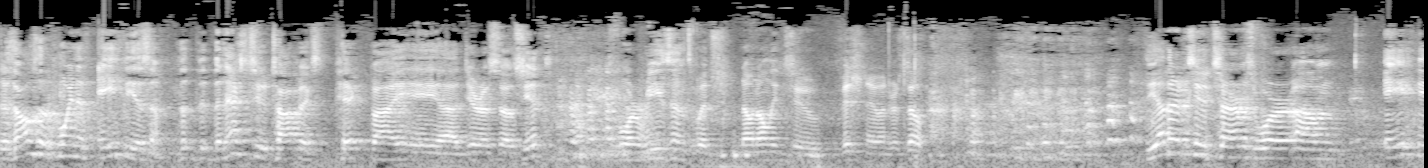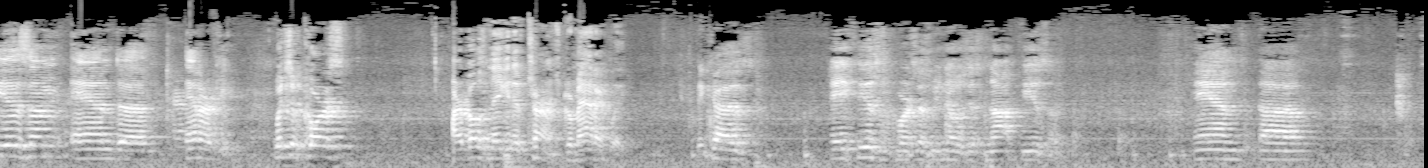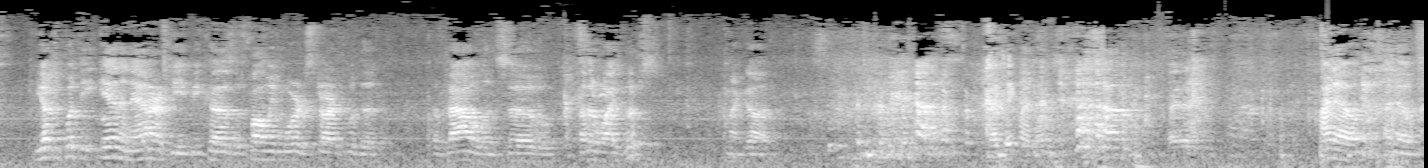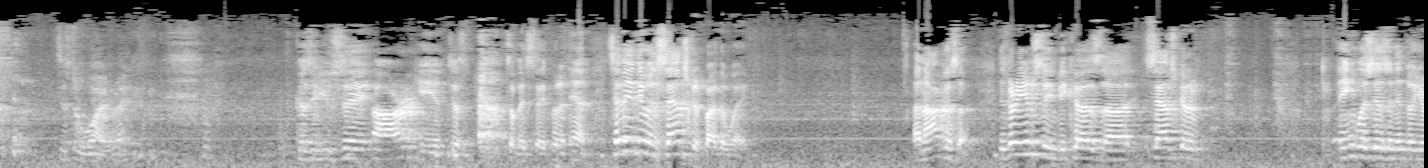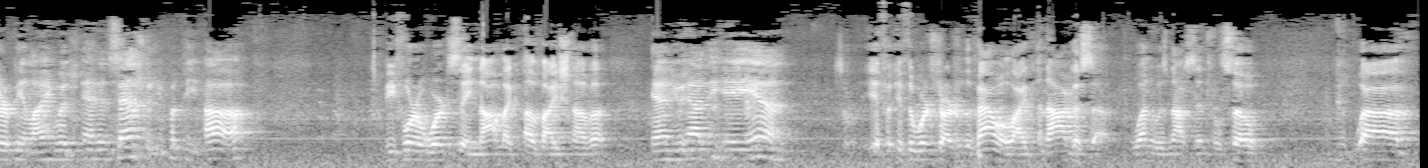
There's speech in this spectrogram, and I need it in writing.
there's also the point of atheism. The, the, the next two topics picked by a uh, dear associate for reasons which known only to Vishnu and herself. The other two terms were um, atheism and uh, anarchy, which of course are both negative terms grammatically, because atheism, of course, as we know, is just not theism. And uh, you have to put the in in anarchy because the following word starts with a, a vowel, and so otherwise, whoops, oh my God. I take my name. Um, I know, I know. It's just a Y, right? Because if you say anarchy, it just, so they say put an N. Same thing to do in Sanskrit, by the way. Anagasa. It's very interesting because uh, Sanskrit English is an Indo-European language, and in Sanskrit you put the a before a word to say not, like a Vaishnava, and you add the an if, if the word starts with a vowel, like anagasa, one who is not central. So uh,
